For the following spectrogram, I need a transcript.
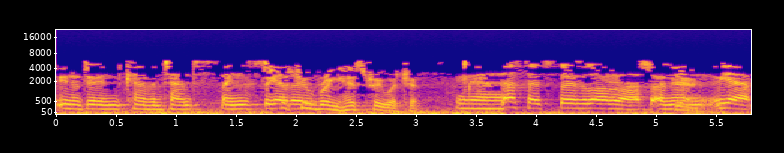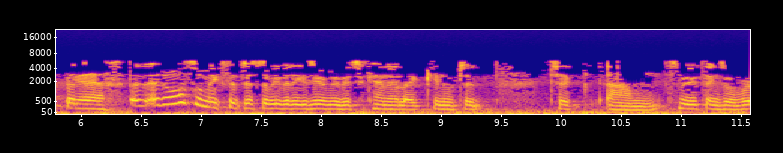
you know doing kind of intense things Just together. you bring history with you. Yeah. That's it. There's a lot of that, and then yeah, but Yeah. but it also makes it just a wee bit easier, maybe to kind of like you know to to um, smooth things over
